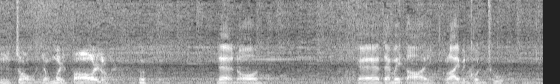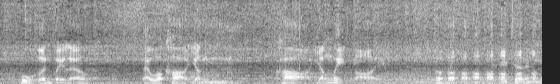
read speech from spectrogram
นี่เจ้ายังไม่ตายเลยแน่นอน แกแต่ไม่ตายกลายเป็นคนชั่วมู่เอินไปแล้ว แต่ว่าข้ายังข้ายังไม่ตาย ได้เจอกันอีก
